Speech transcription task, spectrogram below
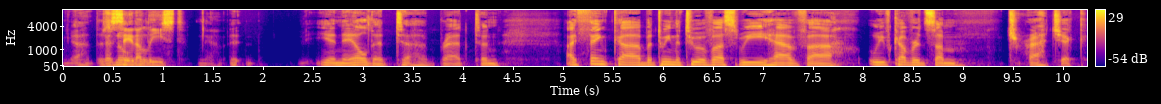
Yeah, to no, say the least. Yeah, it, you nailed it, uh, Brett. And I think uh, between the two of us, we have uh, we've covered some tragic,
